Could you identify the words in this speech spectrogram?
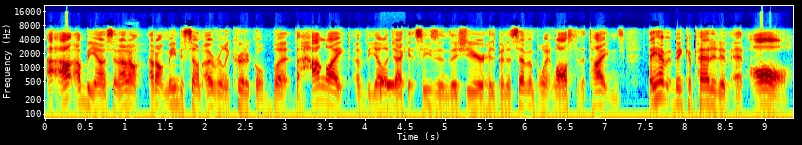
I, will be honest, and I don't I don't mean to sound overly critical, but the highlight of the Yellow Jacket season this year has been a seven point loss to the Titans. They haven't been competitive at all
